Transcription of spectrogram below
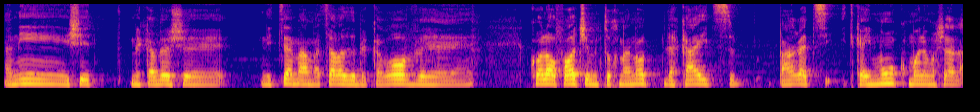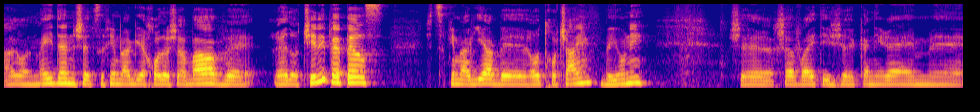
אני אישית מקווה שנצא מהמצב הזה בקרוב, וכל ההופעות שמתוכננות לקיץ בארץ יתקיימו, כמו למשל איירון מיידן שצריכים להגיע חודש הבא, ורדו צ'ילי פפרס שצריכים להגיע בעוד חודשיים, ביוני, שעכשיו ראיתי שכנראה הם אה,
